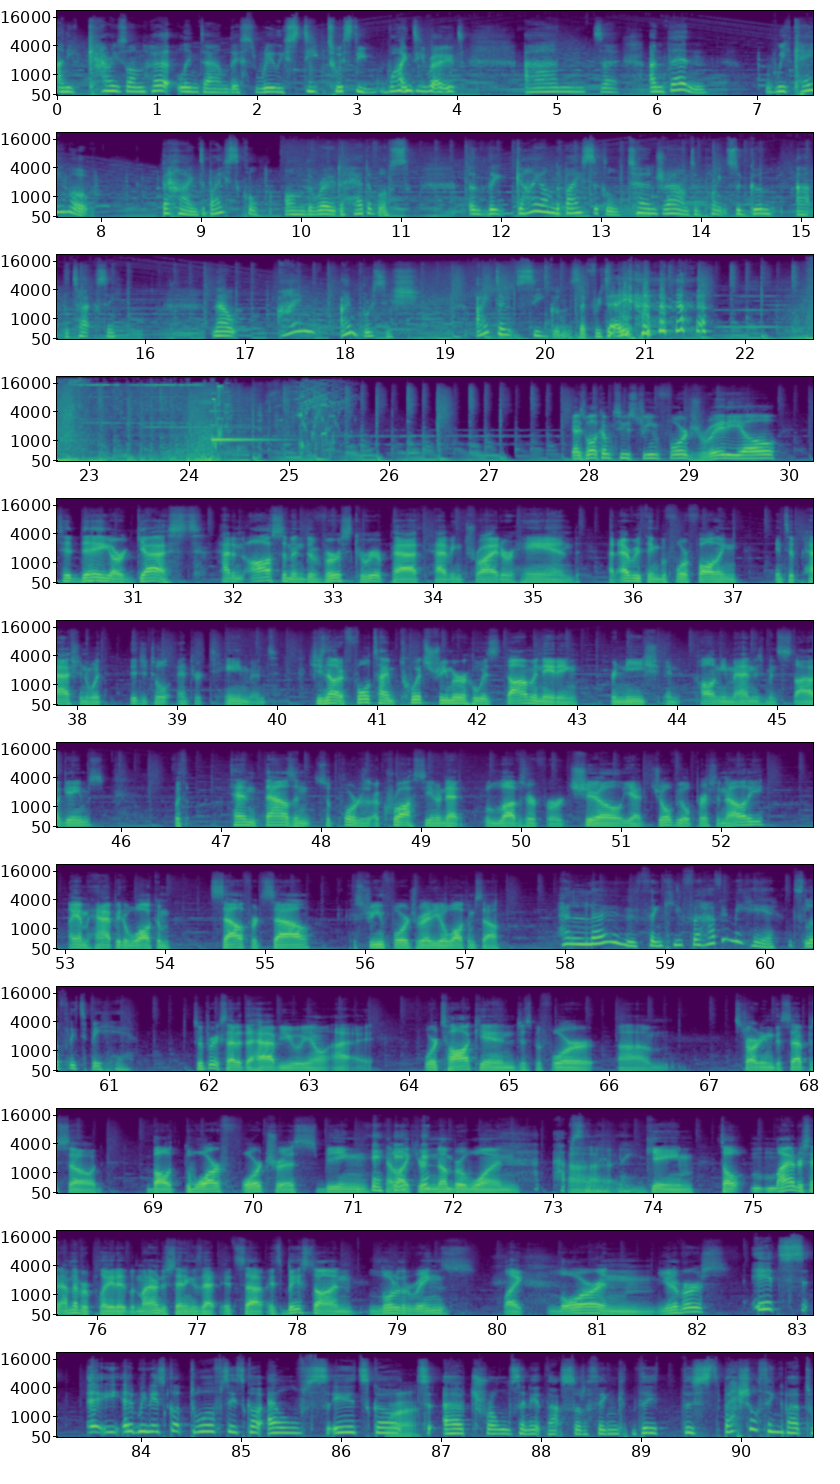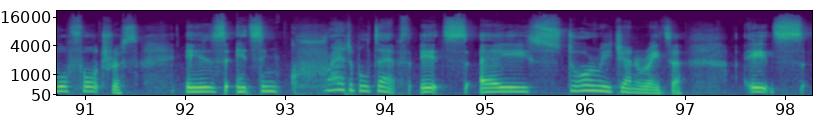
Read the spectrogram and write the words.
and he carries on hurtling down this really steep, twisty, windy road, and uh, and then we came up behind a bicycle on the road ahead of us. The guy on the bicycle turns round and points a gun at the taxi. Now, I'm I'm British. I don't see guns every day. Guys, welcome to Streamforge Radio. Today, our guest had an awesome and diverse career path, having tried her hand at everything before falling into passion with digital entertainment. She's now a full time Twitch streamer who is dominating her niche in colony management style games. With 10,000 supporters across the internet who loves her for her chill yet jovial personality, I am happy to welcome Sal Salford Sal to Streamforge Radio. Welcome, Sal. Hello, thank you for having me here. It's lovely to be here. super excited to have you. You know, I we're talking just before um, starting this episode about Dwarf Fortress being kind of like your number one uh, game. So my understanding, I've never played it, but my understanding is that it's uh, it's based on Lord of the Rings like lore and universe. It's I mean, it's got dwarfs, it's got elves, it's got Right. uh, trolls in it, that sort of thing. The the special thing about Dwarf Fortress is its incredible depth. It's a story generator. It's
